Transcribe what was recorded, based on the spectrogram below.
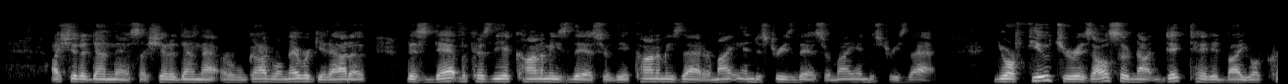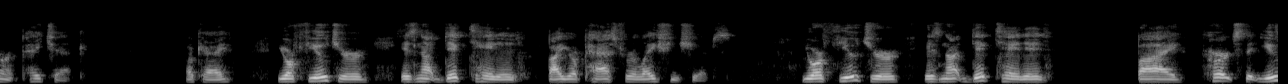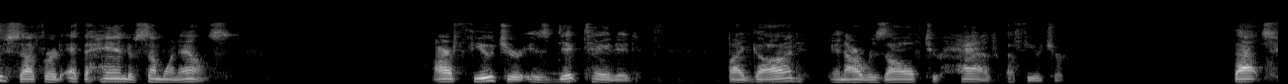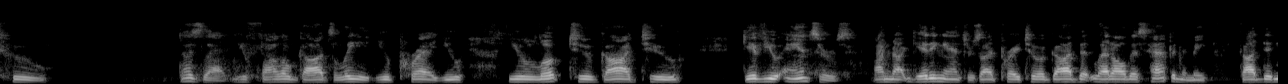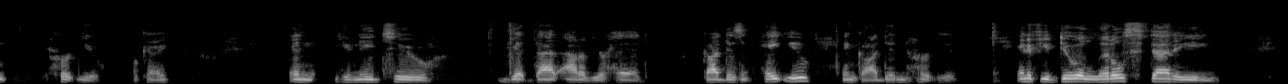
I should have done this, I should have done that, or God will never get out of this debt because the economy's this, or the economy's that, or my industry's this, or my industry's that. Your future is also not dictated by your current paycheck. Okay? Your future is not dictated by your past relationships. Your future is not dictated by hurts that you've suffered at the hand of someone else. Our future is dictated by God and our resolve to have a future. That's who does that. You follow God's lead. You pray. You you look to God to give you answers. I'm not getting answers. I pray to a God that let all this happen to me. God didn't hurt you, okay? And you need to get that out of your head. God doesn't hate you and God didn't hurt you. And if you do a little studying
